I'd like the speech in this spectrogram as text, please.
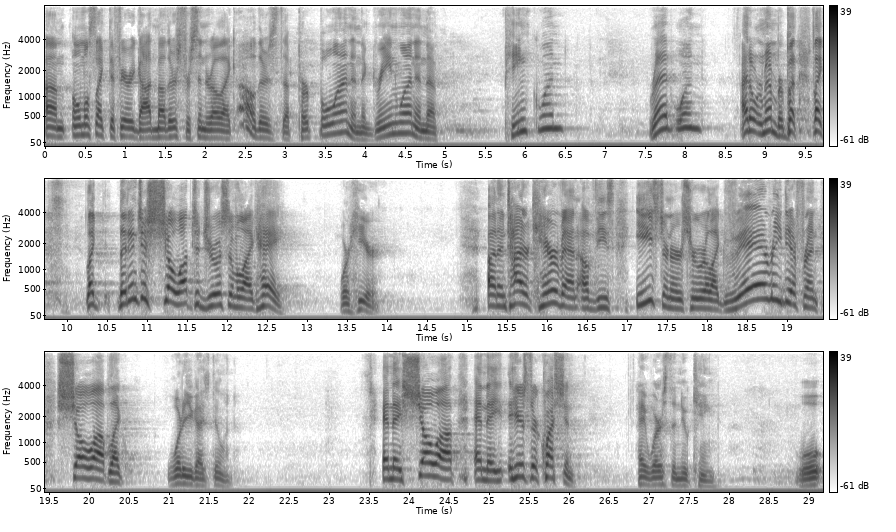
um, almost like the fairy godmothers for cinderella like oh there's the purple one and the green one and the pink one red one. I don't remember but like like they didn't just show up to jerusalem like hey we're here. An entire caravan of these easterners who are like very different show up like what are you guys doing and they show up and they, here's their question Hey, where's the new king? Well,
